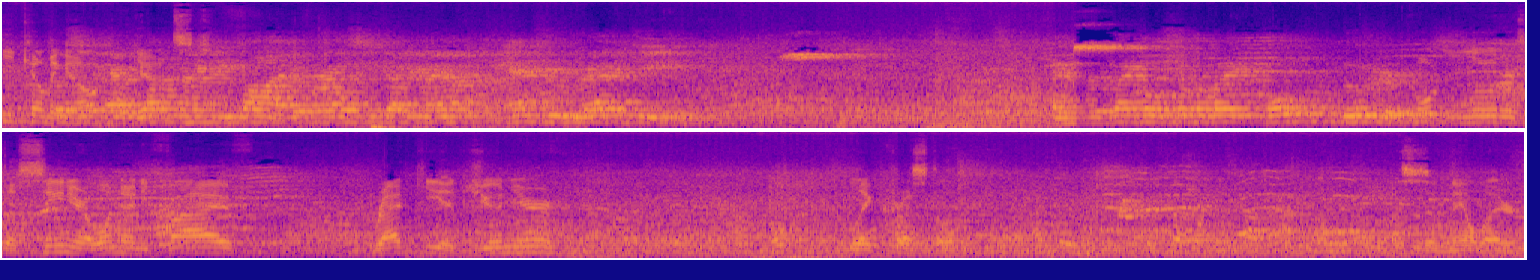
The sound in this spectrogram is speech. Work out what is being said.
Radke coming out against for Andrew Radke. And for Bengal Chevrolet, Colton Luters. Colton Luters, a senior at 195. Radke, a junior. Lake Crystal. This is a nail biter. Good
